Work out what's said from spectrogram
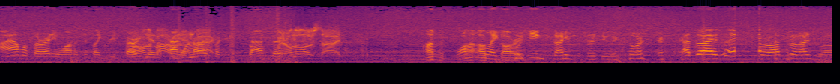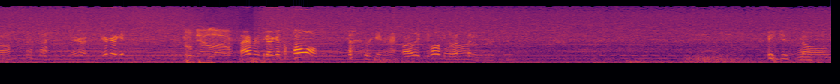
I almost already want to just like restart On the and bottom, pat one the car back. fucking Put it on the low side. I'm, Waffle's I'm like sorry. pushing Cypher through the corner. That's what I said. That's what I saw. You're gonna, you're gonna get. Move down low. Cypher's gonna get the pole, Freaking heck. or at least close to Going on it. over here. He just stalled.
